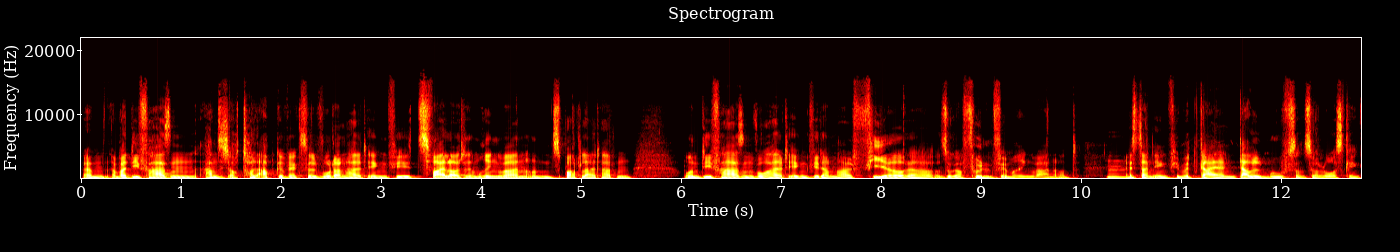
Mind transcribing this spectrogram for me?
Ähm, aber die Phasen haben sich auch toll abgewechselt, wo dann halt irgendwie zwei Leute im Ring waren und ein Spotlight hatten. Und die Phasen, wo halt irgendwie dann mal vier oder sogar fünf im Ring waren und es dann irgendwie mit geilen Double Moves und so losging.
